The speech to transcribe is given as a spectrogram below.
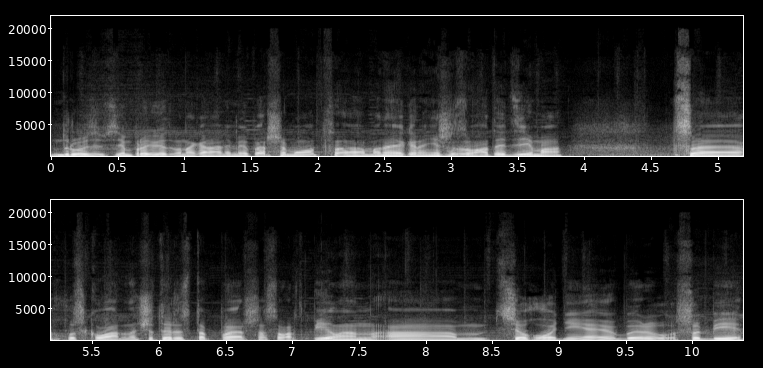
Друзі, всім привіт! Ви на каналі Мій перший мод. Мене як раніше звати Діма. Це Husqvarna 401 Свартпілен. А, Сьогодні я її беру собі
